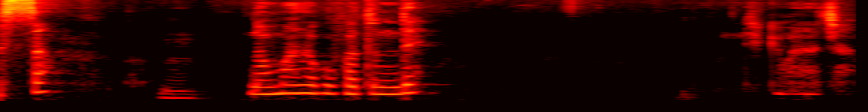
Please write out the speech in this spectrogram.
됐어? 너무 많은 것 같은데? 잠깐만 하자.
